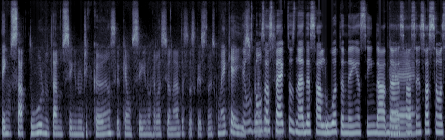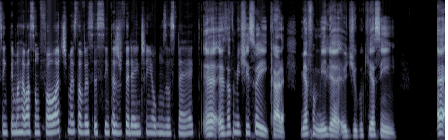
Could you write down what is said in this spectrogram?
Tem o Saturno, está no signo de câncer, que é um signo relacionado a essas questões. Como é que é isso? Tem uns bons você? aspectos, né, dessa lua também, assim, dá, dá é. essa sensação, assim, que tem uma relação forte, mas talvez você se sinta diferente em alguns aspectos. É exatamente isso aí, cara. Minha família, eu digo que, assim, é,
